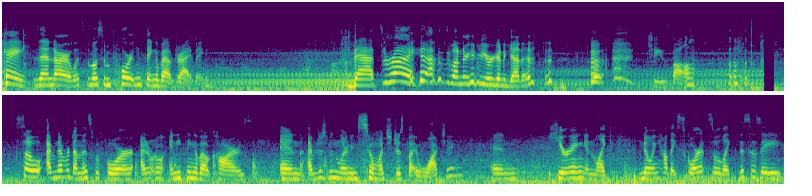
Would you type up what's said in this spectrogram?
Okay, Zandara, what's the most important thing about driving? That's right. I was wondering if you were gonna get it. Cheese ball. so I've never done this before. I don't know anything about cars and I've just been learning so much just by watching and hearing and like knowing how they score it. So like this is a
